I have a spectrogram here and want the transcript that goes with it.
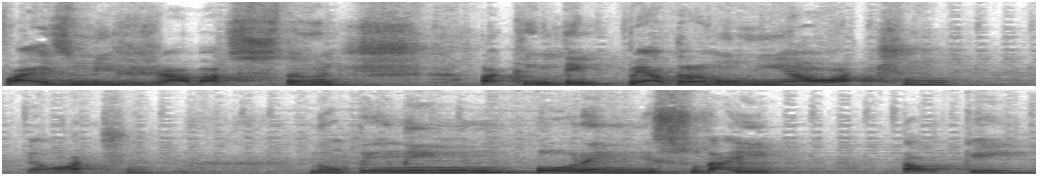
faz mijar bastante. Para quem tem pedra no rim é ótimo, é ótimo. Não tem nenhum porém nisso daí, tá ok?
